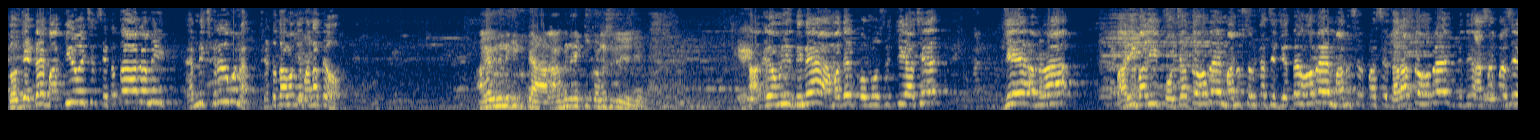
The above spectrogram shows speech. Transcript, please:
তো যেটা বাকি রয়েছে সেটা তো আর আমি এমনি ছেড়ে দেবো না। সেটা তো আমাকে বানাতে হবে। আগামী দিনে কি আগামী দিনে কি কর্মসূচি রয়েছে? আগামী দিনে আমাদের কর্মসূচি আছে যে আমরা বাড়ি বাড়ি পৌঁছাতে হবে মানুষের কাছে যেতে হবে মানুষের পাশে দাঁড়াতে হবে। যদি আশেপাশে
